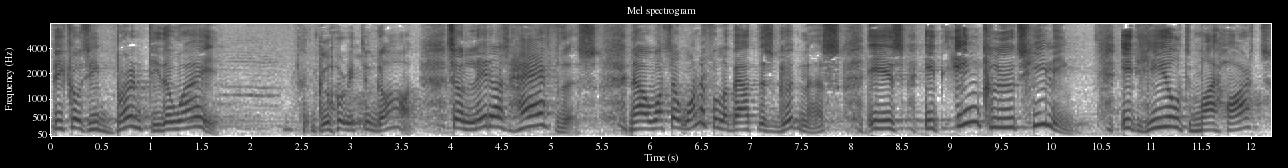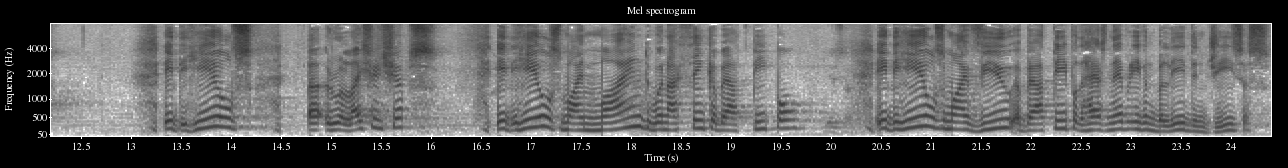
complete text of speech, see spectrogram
Because he burnt it away. Glory to God. So let us have this. Now, what's so wonderful about this goodness is it includes healing. It healed my heart. It heals uh, relationships. It heals my mind when I think about people. Yes, it heals my view about people that has never even believed in Jesus.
